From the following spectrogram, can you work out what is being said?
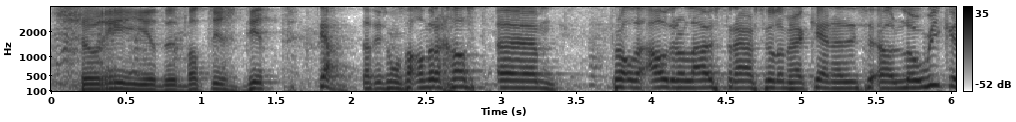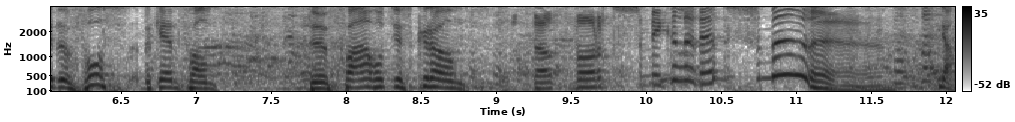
Sorry, eh, de- wat is dit? Ja, dat is onze andere gast. Ehm, vooral de oudere luisteraars zullen hem herkennen. Dat is uh, Loïke de Vos, bekend van de Fabeltjeskrant. Dat wordt smikkelen en smullen. Ja,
